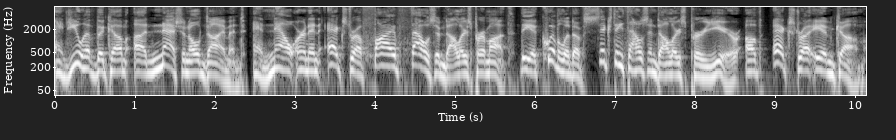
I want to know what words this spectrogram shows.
and you have become a national diamond, and now earn an extra $5,000 per month, the equivalent of $60,000 per year of extra income.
